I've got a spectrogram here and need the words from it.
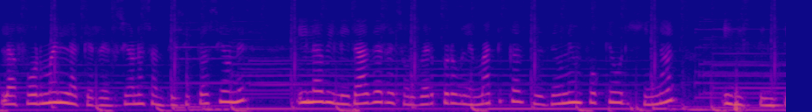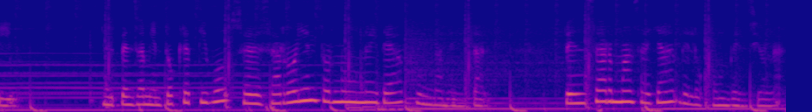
la forma en la que reaccionas ante situaciones y la habilidad de resolver problemáticas desde un enfoque original y distintivo. El pensamiento creativo se desarrolla en torno a una idea fundamental, pensar más allá de lo convencional.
